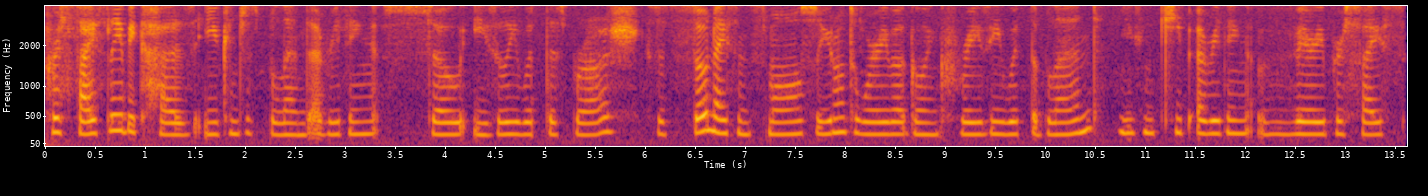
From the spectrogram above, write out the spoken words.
precisely because you can just blend everything so easily with this brush because it's so nice and small so you don't have to worry about going crazy with the blend. You can keep everything very precise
